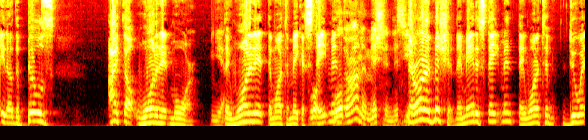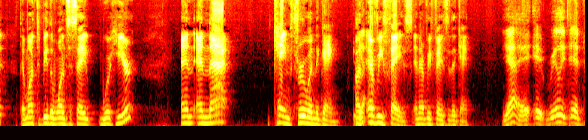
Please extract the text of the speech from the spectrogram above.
you know, the Bills, I felt, wanted it more. Yeah. They wanted it. They wanted to make a Well- statement. Well, they're on a mission this year. They're on a mission. They made a statement. They wanted to do it. They wanted to be the ones to say we're here, and and that came through in the game on Yeah. every phase in every phase of the game. Yeah, it, it really did.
